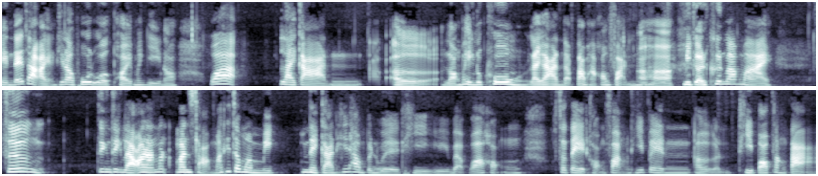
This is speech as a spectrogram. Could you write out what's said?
เห็นได้จากอะอย่างที่เราพูด Workpoint เมื่อกี้เนาะว่ารายการเอ่อร้องเพลงลูกทุ่งรายการแบบตามหาความฝันอ่าฮะมีเกิดขึ้นมากมาย ซึ่งจริง ๆ แล้วอันนั้นมันมันสามารถที่จะมา mix ในการที่ทำเป็นเวทีแบบว่าของ stage ของฝั่งที่เป็นเอ่อ T-pop ต่าง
